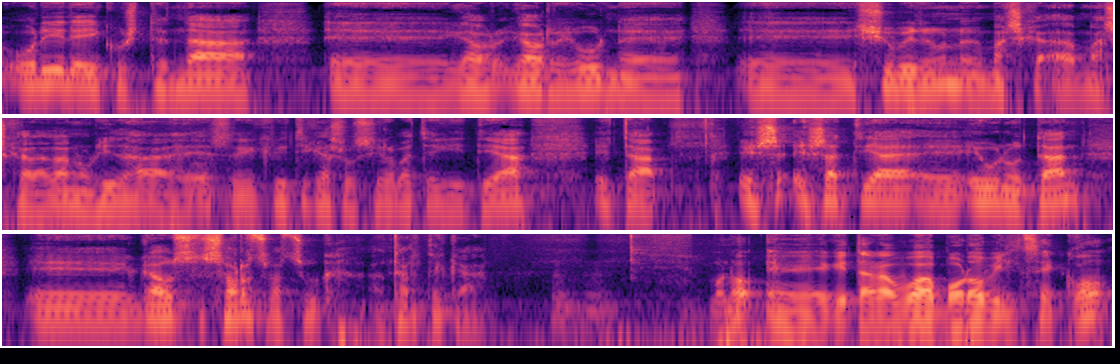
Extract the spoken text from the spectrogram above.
hori ere ikusten da e, gaur, gaur egun e, e, xubirun maska, maskaradan hori da, ez? Kritika sozial bat egitea eta es, esatia e, egunotan e, gauz zortz batzuk atarteka. Mm Bueno, e, gitaraua borobiltzeko,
